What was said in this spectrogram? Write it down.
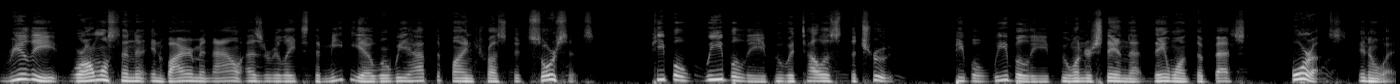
really, we're almost in an environment now as it relates to media where we have to find trusted sources people we believe who would tell us the truth, people we believe who understand that they want the best for us in a way.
